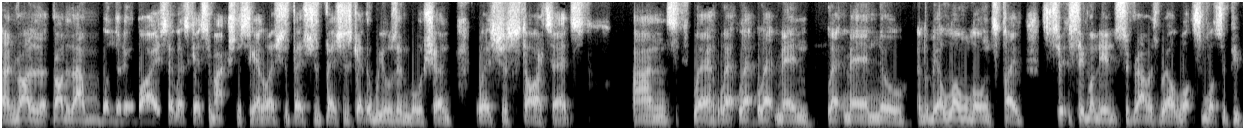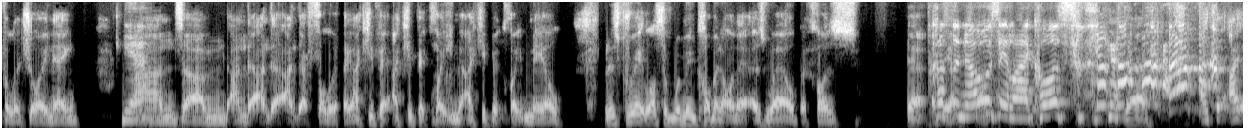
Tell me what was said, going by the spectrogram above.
and rather than, rather than wondering why, it's like let's get some actions together. Let's just let's just let's just get the wheels in motion. Let's just start it. And let, let, let, let men let men know. It'll be a long, long time. Same on the Instagram as well. Lots and lots of people are joining Yeah. and um, and and and they're following. I keep it I keep it quite I keep it quite male, but it's great. Lots of women comment on it as well because yeah, Because they they're understand. nosy like us. Yeah, I think I,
